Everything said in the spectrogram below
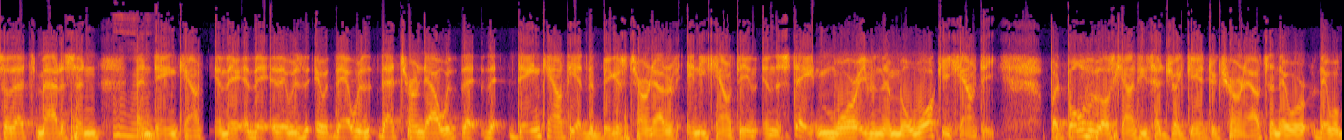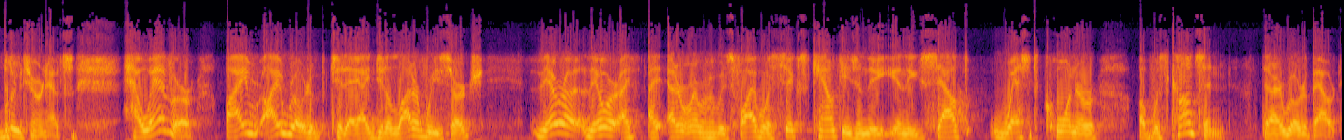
So that's Madison mm-hmm. and Dane County. And they, they, it was, it, that was, that turned out with, that, that Dane County had the biggest turnout of any county in, in the state, more even than Milwaukee County. But both of those counties had gigantic turnouts and they were, they were blue turnouts. However, I, I wrote today, I did a lot of research. There are there were I, I don't remember if it was five or six counties in the in the southwest corner of Wisconsin that I wrote about.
